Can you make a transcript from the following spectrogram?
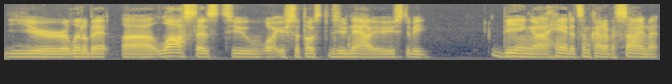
you're a little bit uh, lost as to what you're supposed to do now. You're used to be being uh, handed some kind of assignment.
